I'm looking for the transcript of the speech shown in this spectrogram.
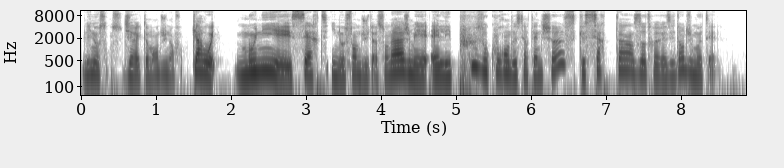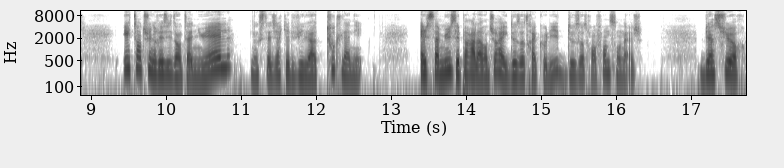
L'innocence, directement d'une enfant. Car oui, Mooney est certes innocente dû à son âge, mais elle est plus au courant de certaines choses que certains autres résidents du motel. Étant une résidente annuelle, donc c'est-à-dire qu'elle vit là toute l'année, elle s'amuse et part à l'aventure avec deux autres acolytes, deux autres enfants de son âge. Bien sûr,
